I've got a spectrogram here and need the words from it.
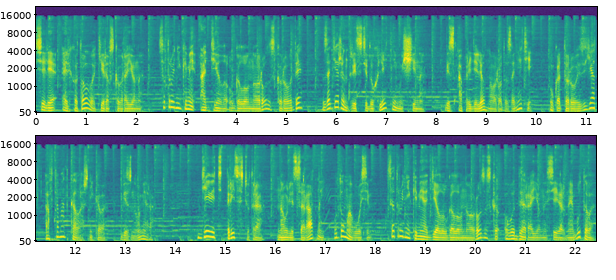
В селе Эльхотово Кировского района сотрудниками отдела уголовного розыска РОВД задержан 32-летний мужчина без определенного рода занятий, у которого изъят автомат Калашникова без номера. 9.30 утра на улице Ратной у дома 8 сотрудниками отдела уголовного розыска ОВД района Северная Бутова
